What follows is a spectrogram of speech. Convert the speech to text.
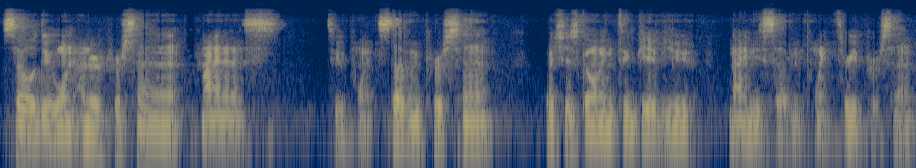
So we'll do 100% minus 2.7%, which is going to give you 97.3%.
